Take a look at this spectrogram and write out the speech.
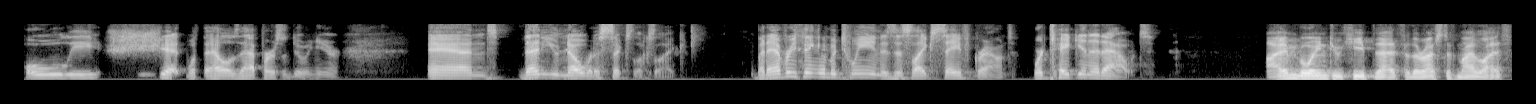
holy shit, what the hell is that person doing here? And then you know what a six looks like. But everything in between is this like safe ground. We're taking it out. I'm going to keep that for the rest of my life.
